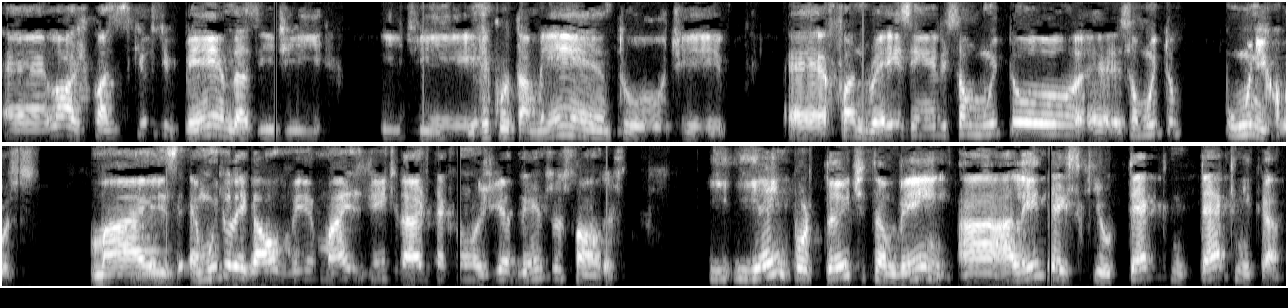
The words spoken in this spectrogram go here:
É, lógico, as skills de vendas e de, e de recrutamento, de é, fundraising, eles são muito, é, são muito únicos. Mas é muito legal ver mais gente da área de tecnologia dentro dos founders. E, e é importante também, a, além da skill técnica,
